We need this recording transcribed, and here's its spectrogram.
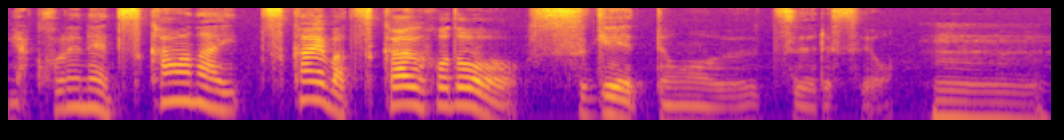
いやこれね使わない使えば使うほどすげえって思うツールっすようん。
